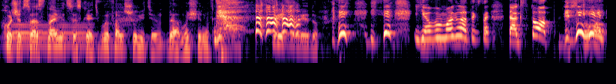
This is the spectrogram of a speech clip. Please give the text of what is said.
Хочется остановиться и сказать, вы фальшивите. Да, мужчина в третьем ряду. Я бы могла так сказать. Так, стоп! Стоп!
